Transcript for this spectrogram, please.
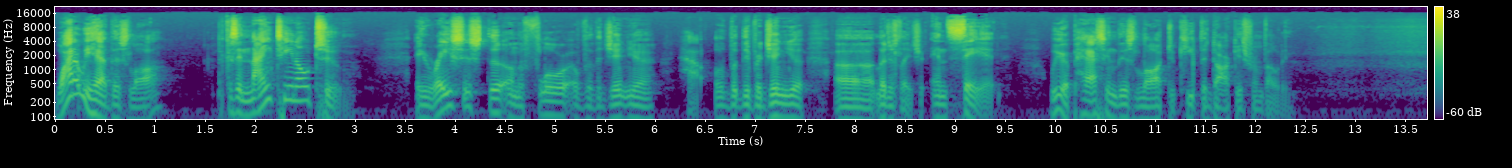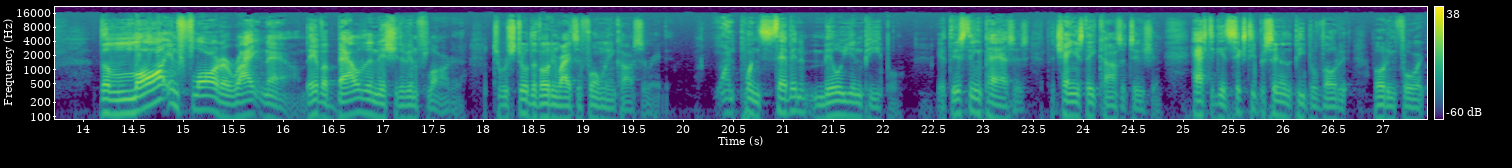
why do we have this law? Because in 1902, a racist stood on the floor of the Virginia of the Virginia uh, legislature and said, "We are passing this law to keep the darkest from voting." The law in Florida right now, they have a ballot initiative in Florida to restore the voting rights of formerly incarcerated. 1.7 million people. If this thing passes, the change state constitution has to get 60% of the people voted voting for it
